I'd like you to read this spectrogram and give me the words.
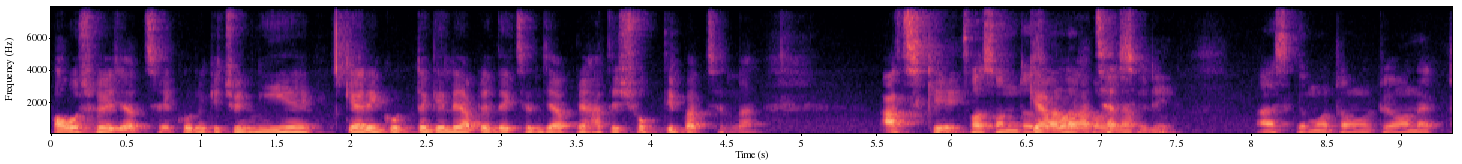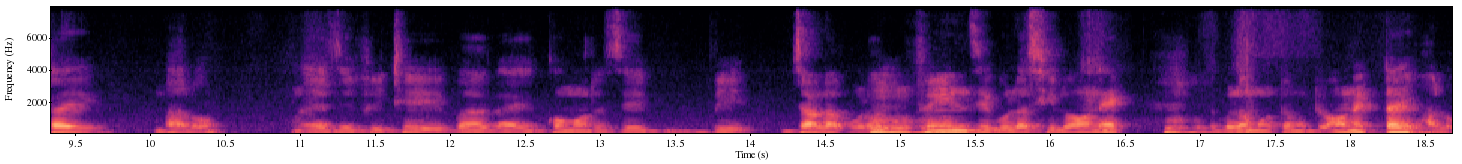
অবশ হয়ে যাচ্ছে। কোনো কিছু নিয়ে ক্যারি করতে গেলে আপনি দেখছেন যে আপনি হাতে শক্তি পাচ্ছেন না। আজকে কেমন আছেন আপনি? আজকে মোটামুটি অনেকটাই ভালো। যে পিঠে বা গায়ে কোমরে যে জ্বালা পোড়া ফ্যান। যেগুলা ছিল অনেক। এগুলো মোটামুটি অনেকটাই ভালো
